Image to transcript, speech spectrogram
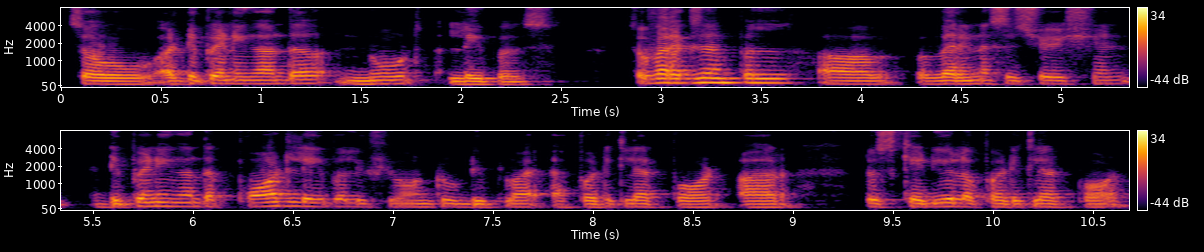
So uh, depending on the node labels. So for example, uh, we're in a situation, depending on the pod label, if you want to deploy a particular pod or to schedule a particular pod,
